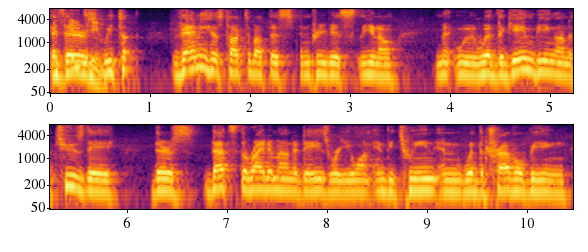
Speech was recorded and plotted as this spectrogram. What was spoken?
If there's we. T- Vanney has talked about this in previous. You know, with the game being on a Tuesday, there's that's the right amount of days where you want in between, and with the travel being,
